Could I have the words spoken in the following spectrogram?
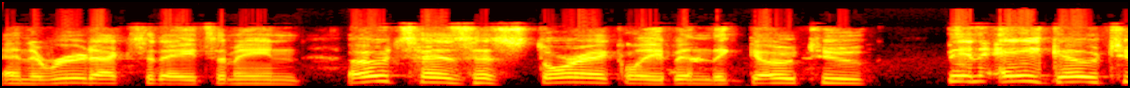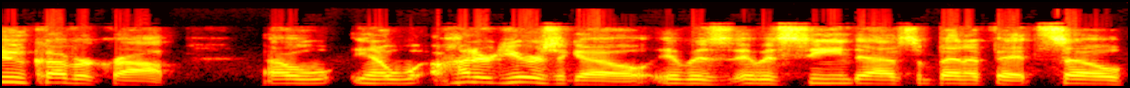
and the root exudates. I mean, oats has historically been the go-to, been a go-to cover crop. Uh, you know, 100 years ago, it was it was seen to have some benefits. So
